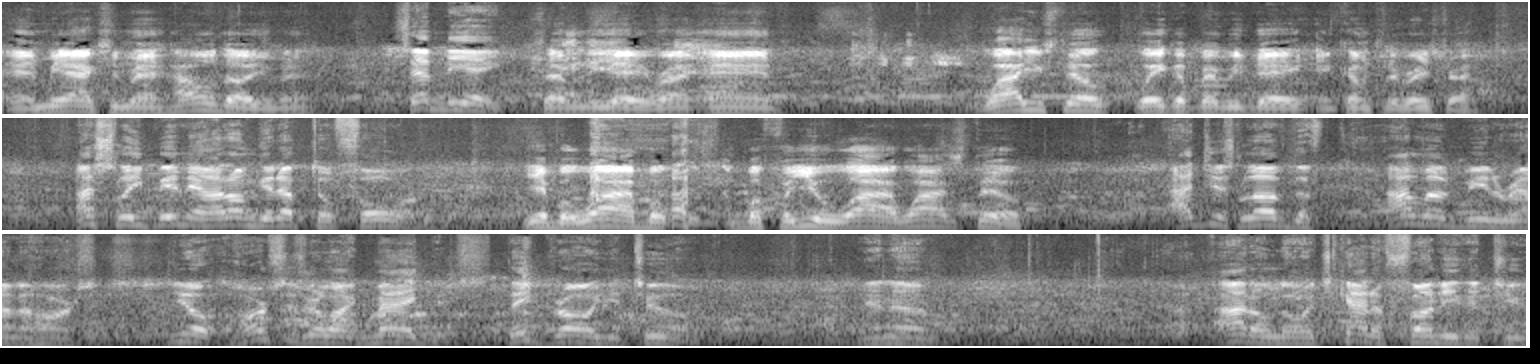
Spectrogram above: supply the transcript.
And me ask you, man, how old are you, man? 78. 78, right? And why you still wake up every day and come to the racetrack? I sleep in there. I don't get up till four. Yeah, but why? But but for you, why? Why still? I just love the. I love being around the horses. You know, horses are like magnets. They draw you to them. And uh, I don't know. It's kind of funny that you.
